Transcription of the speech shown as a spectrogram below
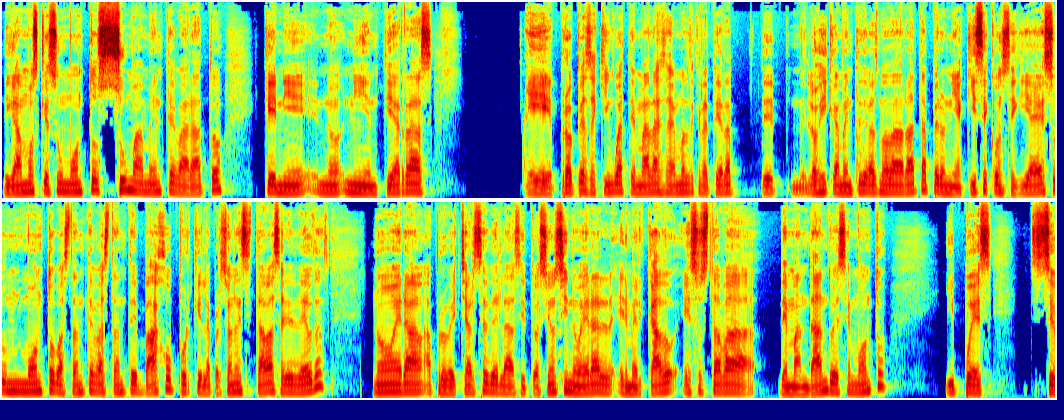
digamos que es un monto sumamente barato que ni, ni en tierras eh, propias aquí en Guatemala sabemos que la tierra lógicamente es más barata, pero ni aquí se conseguía eso, un monto bastante, bastante bajo porque la persona necesitaba salir de deudas, no era aprovecharse de la situación, sino era el mercado, eso estaba demandando ese monto. Y pues se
